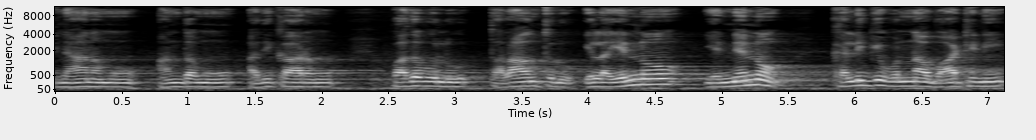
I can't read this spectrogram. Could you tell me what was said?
జ్ఞానము అందము అధికారము పదవులు తలాంతులు ఇలా ఎన్నో ఎన్నెన్నో కలిగి ఉన్న వాటిని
